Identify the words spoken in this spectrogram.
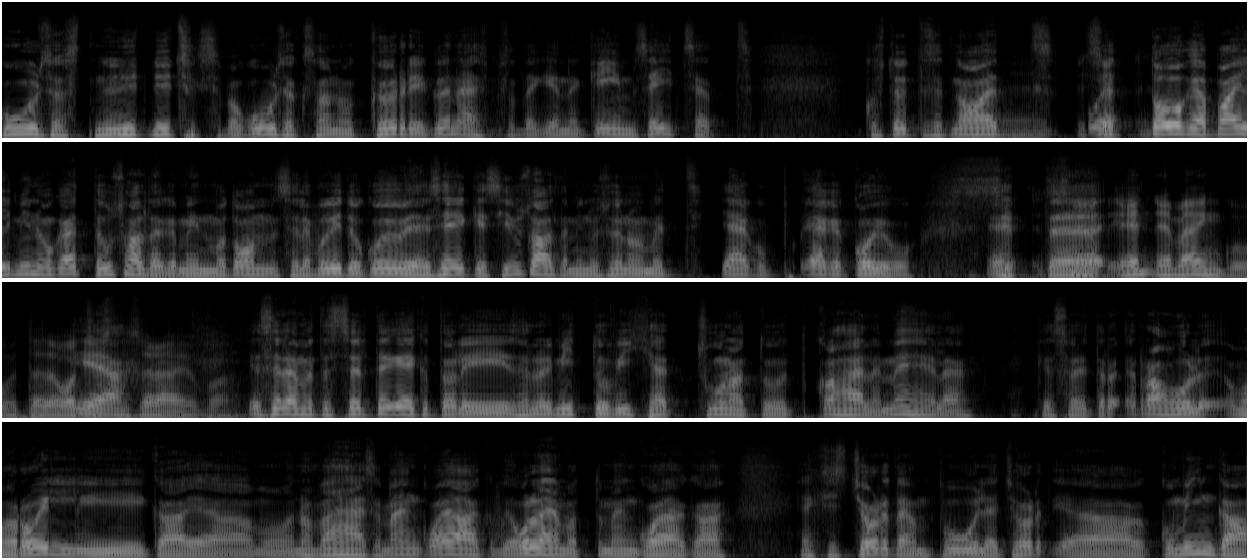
kuulsast, nüüd, nüüdseks juba kuulsaks saanud Curry kõnest, mis ta tegi enne Game seitset kus ta ütles, et noh, et, et tooge pall minu kätte, usaldage mind, ma toon selle võidu koju ja see, kes ei usalda minu sõnumit, jäägu, jääge koju. et see, see äh, enne mängu ta otsustas ja, ära juba. ja selles mõttes seal tegelikult oli, seal oli mitu vihjet suunatud kahele mehele, kes olid rahul oma rolliga ja oma noh, vähese mänguajaga või olematu mänguajaga, ehk siis Jordan Poole ja Jord- ja Kuminga.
